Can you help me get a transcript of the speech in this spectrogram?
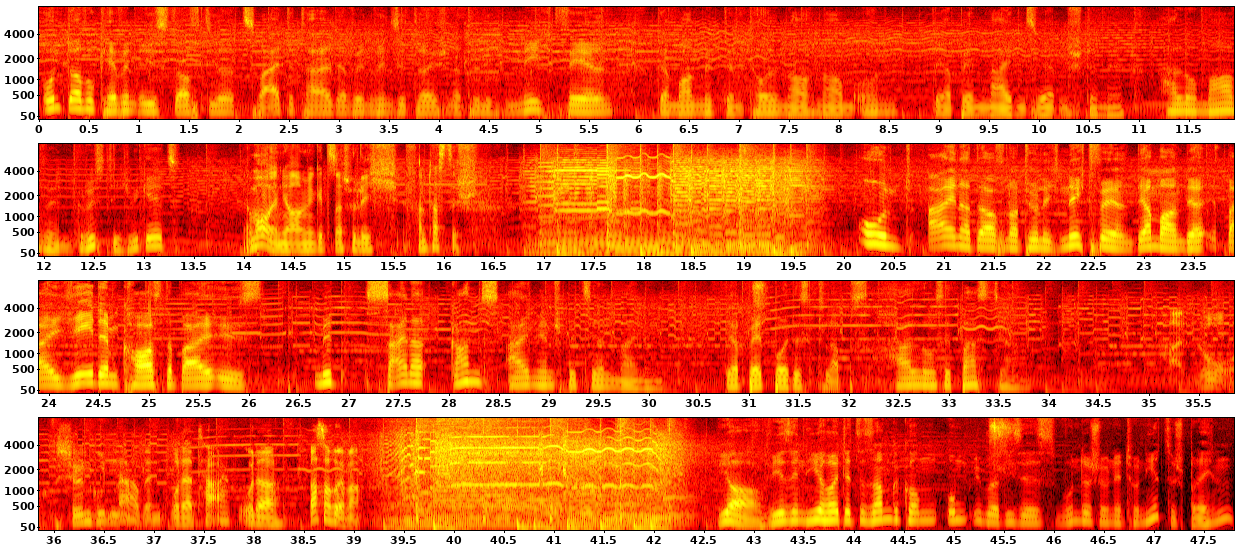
Und da wo Kevin ist, darf der zweite Teil der Win-Win-Situation natürlich nicht fehlen. Der Mann mit dem tollen Nachnamen und der beneidenswerten Stimme. Hallo Marvin, grüß dich, wie geht's? Ja, moin, ja, mir geht's natürlich fantastisch. Und einer darf natürlich nicht fehlen, der Mann, der bei jedem Cast dabei ist, mit seiner ganz eigenen speziellen Meinung, der Bad Boy des Clubs. Hallo Sebastian. Hallo, schönen guten Abend oder Tag oder was auch immer. Ja, wir sind hier heute zusammengekommen, um über dieses wunderschöne Turnier zu sprechen.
